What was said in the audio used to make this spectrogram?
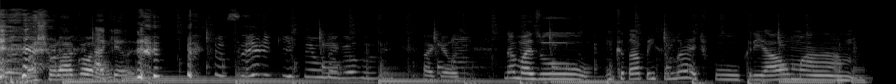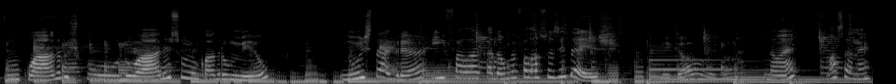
Vai chorar agora. Aquelas. eu sempre quis ter um negócio assim. Aquelas. Não, mas o, o que eu tava pensando é, tipo, criar uma, um quadro, tipo, do Alisson, um quadro meu, no Instagram e falar, cada um vai falar suas ideias. Legal, legal. Não é? Nossa, né?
